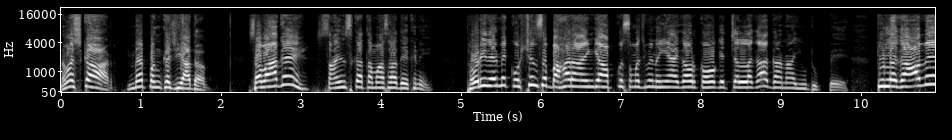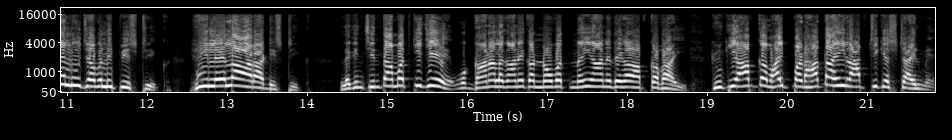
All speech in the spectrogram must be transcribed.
नमस्कार, मैं पंकज यादव। सब आ गए? साइंस का तमाशा देखने। थोड़ी देर में क्वेश्चन से बाहर आएँगे, आपको समझ में नहीं आएगा और कहोगे, चल लगा गाना यूट्यूब पे। तू लगावे लू जब लिपस्टिक, ही लेला आरा डिस्ट्रिक्ट लेकिन चिंता मत कीजिए, वो गाना लगाने का नौबत नहीं आने देगा आपका भाई, क्योंकि आपका भाई पढ़ाता ही रापची के स्टाइल में,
